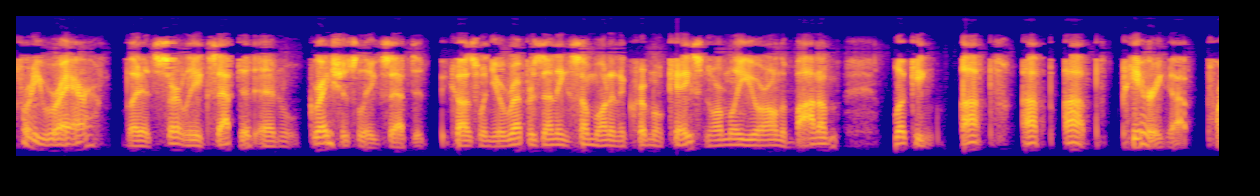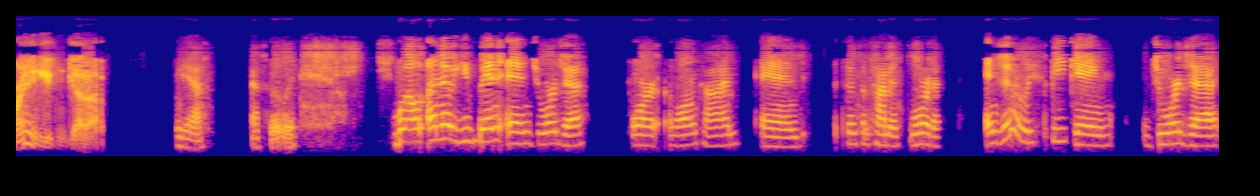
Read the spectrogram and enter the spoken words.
pretty rare, but it's certainly accepted and graciously accepted because when you're representing someone in a criminal case, normally you're on the bottom looking up, up, up, peering up, praying you can get up. Yeah, absolutely. Well, I know you've been in Georgia for a long time and spent some time in Florida. And generally speaking, Georgia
